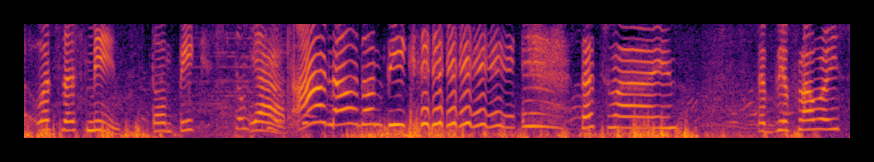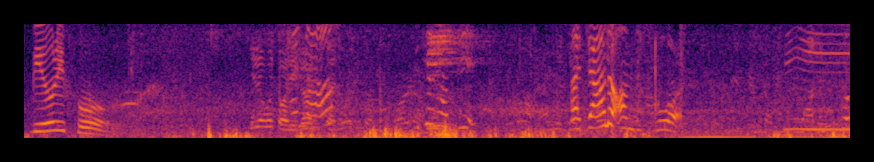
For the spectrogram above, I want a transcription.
What What's this mean? Don't pick? Don't yeah. Ah, no, don't pick. That's fine. The flower is beautiful. You can have this. I found it on the floor. So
